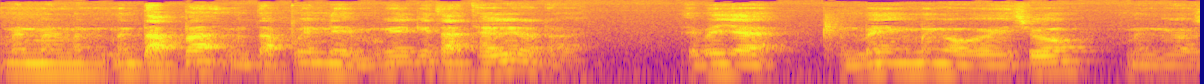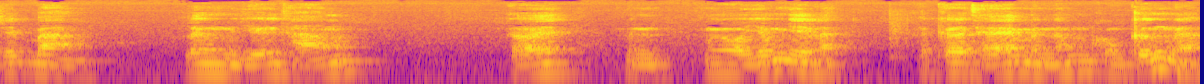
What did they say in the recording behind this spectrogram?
mình mình mình mình tập á mình tập cái niệm cái cái tha thứ đó rồi. Thì bây giờ mình mới mới ngồi xuống mình ngồi xếp bằng lưng mình giữ thẳng. Rồi mình, mình ngồi giống như là, là cơ thể mình nó không còn cứng nữa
